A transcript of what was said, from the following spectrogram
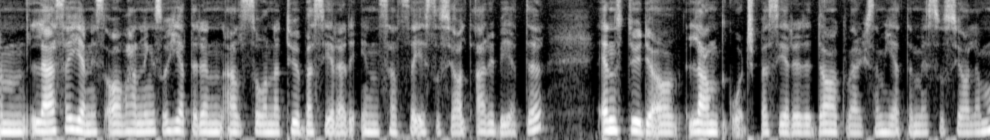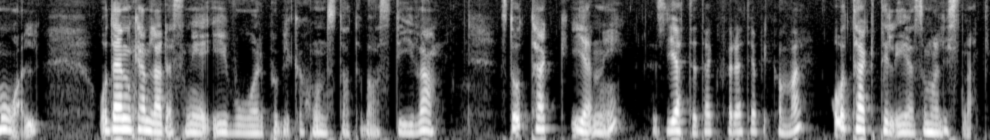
um, läsa Jennys avhandling så heter den alltså Naturbaserade insatser i socialt arbete. En studie av landgårdsbaserade dagverksamheter med sociala mål. Och den kan laddas ner i vår publikationsdatabas DIVA. Stort tack Jenny. Jättetack för att jag fick komma. Och tack till er som har lyssnat.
